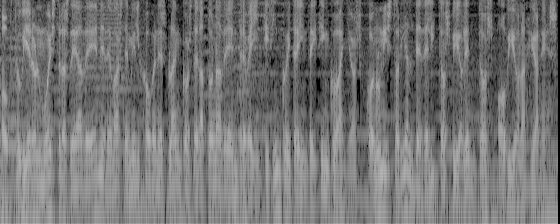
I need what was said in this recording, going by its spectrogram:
Obtuvieron muestras de ADN de más de mil jóvenes blancos de la zona de entre 25 y 35 años, con un historial de delitos violentos o violaciones.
